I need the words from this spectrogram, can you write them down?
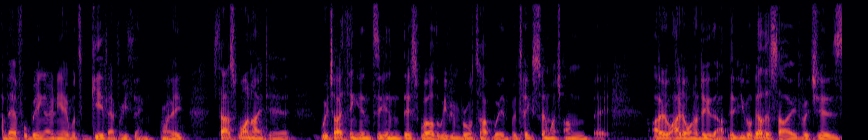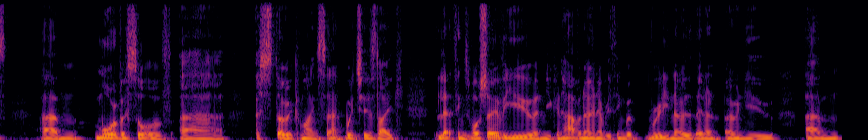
and therefore being only able to give everything. Right. So that's one idea, which I think in in this world that we've been brought up with would take so much. Um, I I don't want to do that. You've got the other side, which is um, more of a sort of uh, a stoic mindset, which is like let things wash over you and you can have and own everything, but really know that they don't own you. Um,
